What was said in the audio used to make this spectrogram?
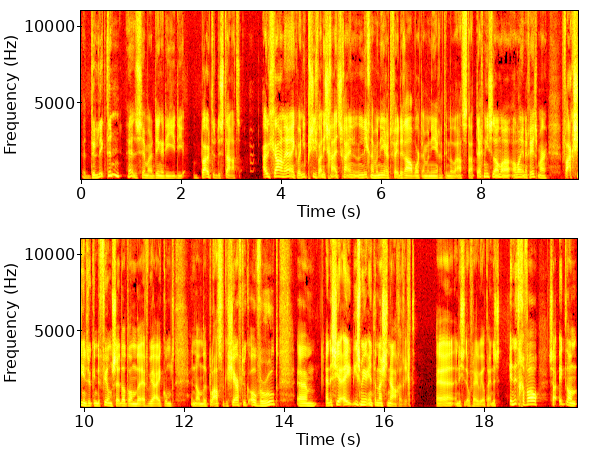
delicten. Hè, dus zeg maar dingen die, die buiten de staat uitgaan. Hè. Ik weet niet precies waar die scheidschijn ligt en wanneer het federaal wordt en wanneer het inderdaad staattechnisch dan uh, alleen is. Maar vaak zie je natuurlijk in de films dat dan de FBI komt en dan de plaatselijke sheriff natuurlijk overruled. Um, en de CIA die is meer internationaal gericht. Uh, en die zit over de hele wereld heen. Dus in dit geval zou ik dan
